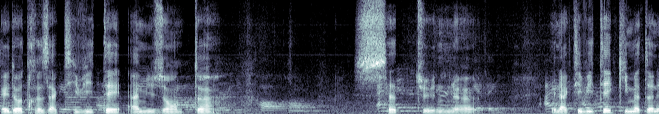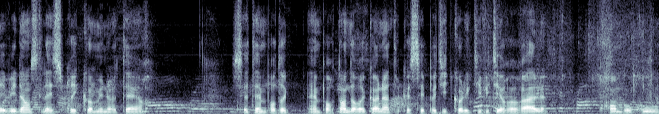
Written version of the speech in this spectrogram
et d'autres activités amusantes. C'est une, activité qui met en évidence l'esprit communautaire. C'est import- important de reconnaître que ces petites collectivités rurales font beaucoup.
